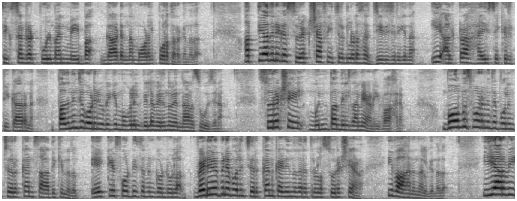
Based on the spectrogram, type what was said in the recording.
six hundred Pullman Maybach guard എന്ന മോഡൽ പുറത്തിറക്കുന്നത്. അത്യാധുനിക സുരക്ഷാ ഫീച്ചറുകളോടെ സജ്ജീകരിച്ചിരിക്കുന്ന ഈ അൾട്രാ ഹൈ സെക്യൂരിറ്റി കാറിന് പതിനഞ്ച് കോടി രൂപയ്ക്ക് മുകളിൽ വില വരുന്നു എന്നാണ് സൂചന. സുരക്ഷയിൽ മുൻപന്തിൽ തന്നെയാണ് ഈ വാഹനം. ബോംബ് സ്ഫോടനത്തെ പോലും ചെറുക്കാൻ സാധിക്കുന്നതും എ കെ ഫോർട്ടി സെവൻ കൊണ്ടുള്ള വെടിവയ്പ്പിനെ പോലും ചെറുക്കാൻ കഴിയുന്ന തരത്തിലുള്ള സുരക്ഷയാണ് ഈ വാഹനം നൽകുന്നത്. ഇ ആർ വി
